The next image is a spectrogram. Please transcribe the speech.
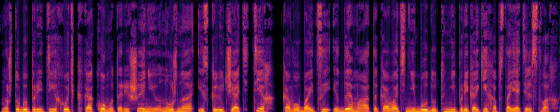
Но чтобы прийти хоть к какому-то решению, нужно исключать тех, кого бойцы Эдема атаковать не будут ни при каких обстоятельствах.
